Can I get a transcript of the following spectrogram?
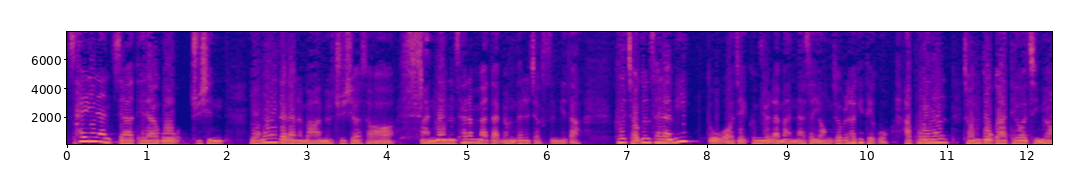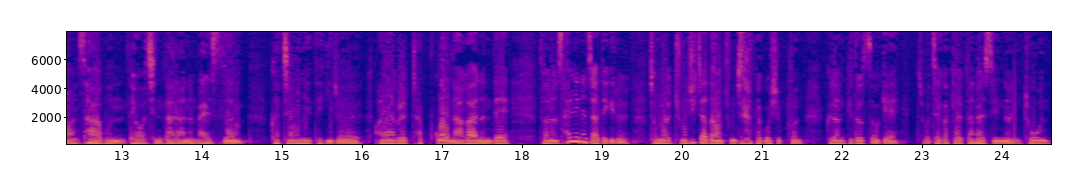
살리는 자 되라고 주신 영혼이다라는 마음을 주셔서 만나는 사람마다 명단을 적습니다. 그 적은 사람이 또 어제 금요일날 만나서 영접을 하게 되고 앞으로는 전도가 되어지면 사업은 되어진다라는 말씀 그 증인이 되기를 언약을 잡고 나가는데 저는 살리는 자 되기를 정말 중직자다운 중직자 되고 싶은 그런 기도 속에 제가 결단할 수 있는 좋은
